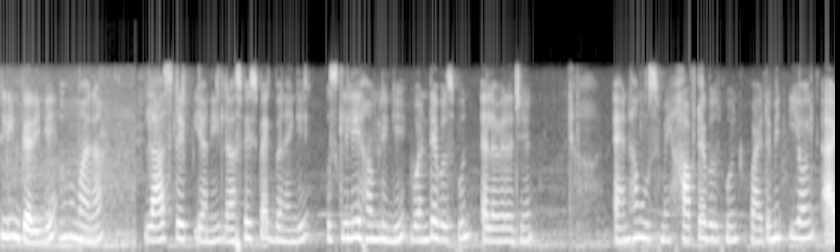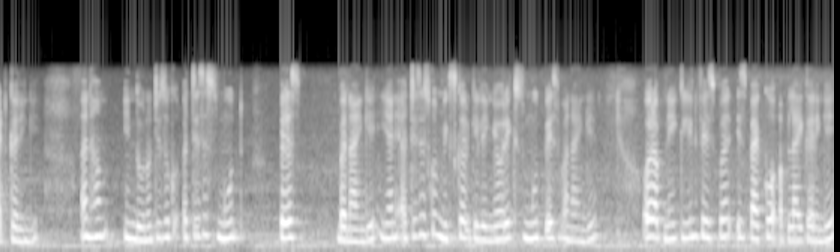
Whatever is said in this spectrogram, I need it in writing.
क्लीन करेंगे। तो हमारा लास्ट स्टेप यानी लास्ट फेस पैक बनाएँगे। उसके लिए हम लेंगे one table spoon aloe vera gel and हम उसमें half table spoon vitamin E oil add करेंगे। एंड हम इन दोनों चीज़ों को अच्छे से स्मूथ पेस्ट बनाएँगे। यानी अच्छे से इसको मिक्स करके लेंगे और एक स्मूथ पेस्ट बनाएँगे। और अपने क्लीन फेस पर इस पैक को अप्लाई करेंगे।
